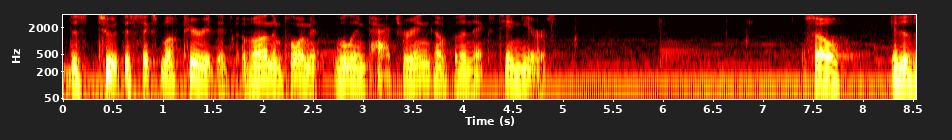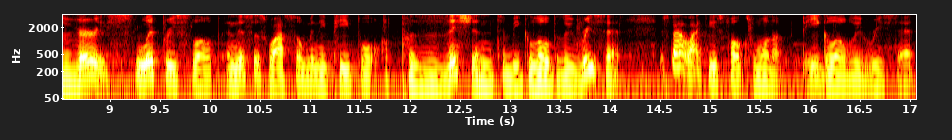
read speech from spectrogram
this two this six month period of unemployment will impact your income for the next 10 years. So it is a very slippery slope, and this is why so many people are positioned to be globally reset. It's not like these folks want to be globally reset.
